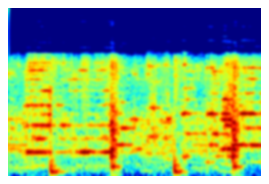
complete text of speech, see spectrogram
and power,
